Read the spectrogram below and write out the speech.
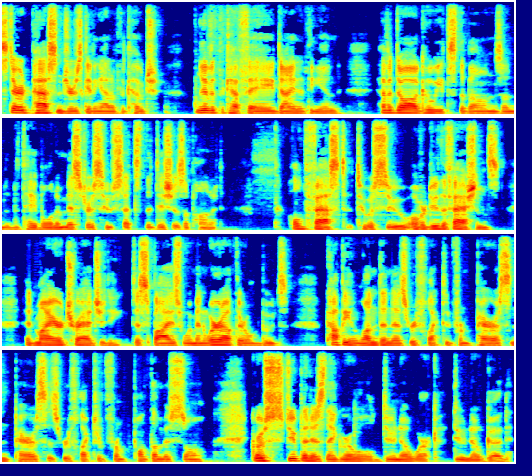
stare at passengers getting out of the coach, live at the cafe, dine at the inn, have a dog who eats the bones under the table, and a mistress who sets the dishes upon it. Hold fast to a sou, overdo the fashions, admire tragedy, despise women, wear out their old boots, copy London as reflected from Paris and Paris as reflected from Pont-à-Mousson, grow stupid as they grow old, do no work, do no good,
